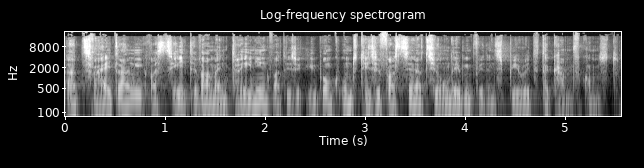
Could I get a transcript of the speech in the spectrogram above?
äh, zweitrangig. Was zählte, war mein Training, war diese Übung und diese Faszination eben für den Spirit der Kampfkunst.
